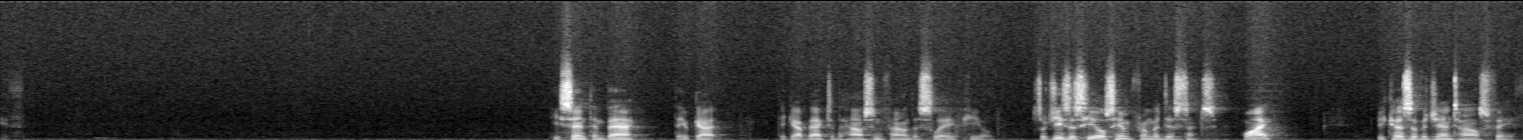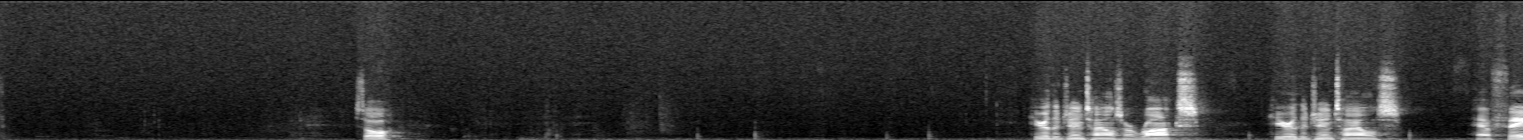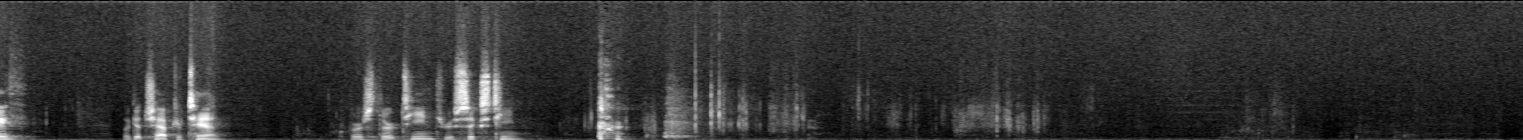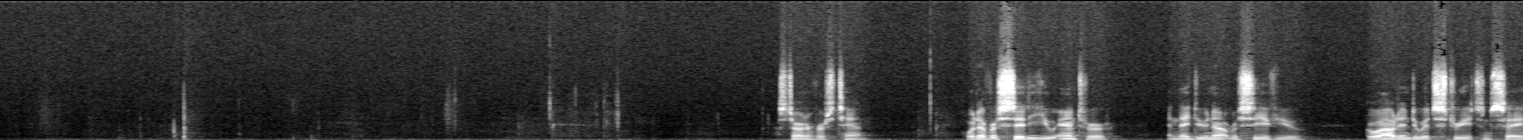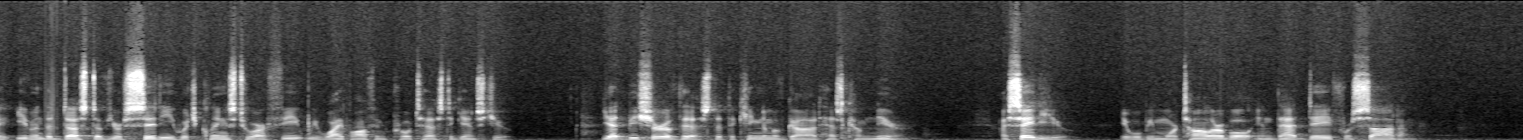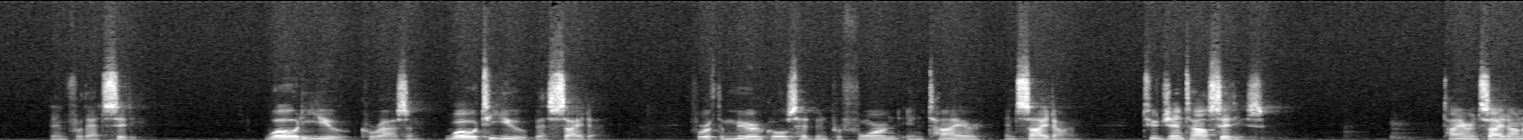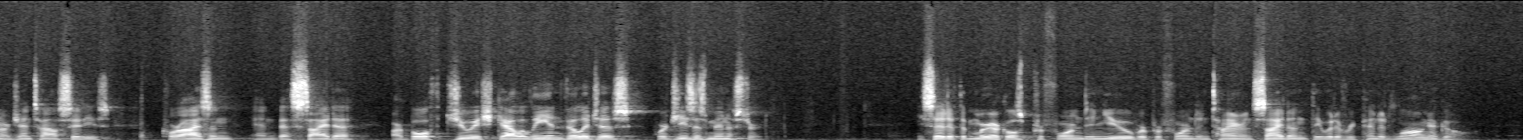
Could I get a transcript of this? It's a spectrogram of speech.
He sent them back. They got, they got back to the house and found the slave healed. So Jesus heals him from a distance. Why? Because of a Gentile's faith. So, here the Gentiles are rocks. Here the Gentiles have faith. Look at chapter 10, verse 13 through 16. start in verse 10. Whatever city you enter and they do not receive you, go out into its streets and say, Even the dust of your city which clings to our feet, we wipe off in protest against you. Yet be sure of this, that the kingdom of God has come near. I say to you, it will be more tolerable in that day for Sodom than for that city. Woe to you, Chorazin! Woe to you, Bethsaida! For if the miracles had been performed in Tyre and Sidon, two Gentile cities, Tyre and Sidon are Gentile cities, Chorazin and Bethsaida are both Jewish Galilean villages where Jesus ministered. He said, If the miracles performed in you were performed in Tyre and Sidon, they would have repented long ago,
